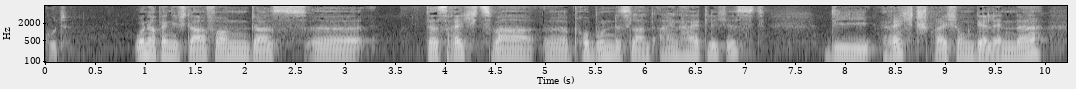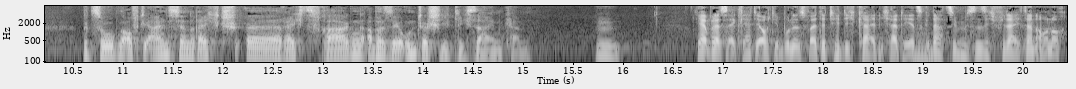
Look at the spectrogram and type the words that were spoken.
Gut. Unabhängig davon, dass äh, das Recht zwar äh, pro Bundesland einheitlich ist, die Rechtsprechung der Länder bezogen auf die einzelnen Rechts, äh, Rechtsfragen aber sehr unterschiedlich sein kann. Hm. Ja, aber das erklärt ja auch die bundesweite Tätigkeit. Ich hatte jetzt gedacht, Sie müssen sich vielleicht dann auch noch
